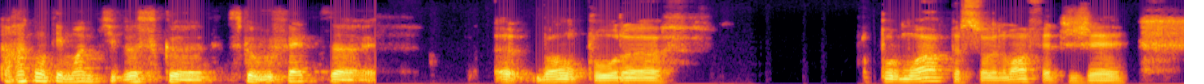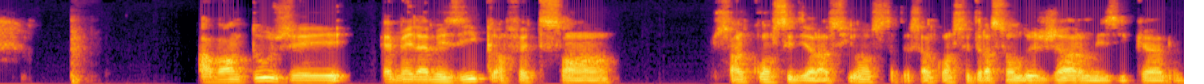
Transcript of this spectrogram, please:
racontez-moi un petit peu ce que, ce que vous faites. Euh. bon, pour, pour moi, personnellement, en fait, j'ai, avant tout, j'ai aimé la musique, en fait, sans, sans considération, c'est-à-dire sans considération de genre musical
